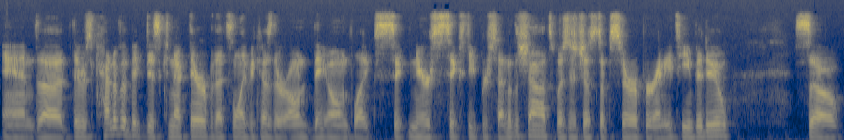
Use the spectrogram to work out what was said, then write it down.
And uh, there's kind of a big disconnect there, but that's only because they're owned. They owned like si- near sixty percent of the shots, which is just absurd for any team to do. So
